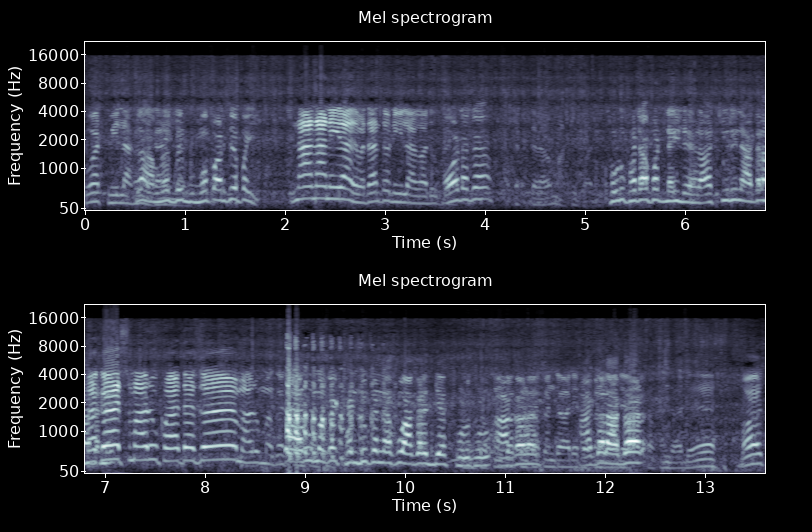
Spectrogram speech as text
પોત નહીં લાગે. હમણાં અમૃતભાઈ બૂમો પાડશે પછી. ના ના નહીં લાગે. વધારે તો નહીં લાગે સો ટકા? થોડું ફટાફટ નહીં લે. આ ચીરીને આગળ આગળ મગજ મારું ફાટે છે. મારું મગજ તારું મગજ ઠંડુ કરી નાખું. આગળ જ થોડું થોડું. આગળ આગળ આગળ. બસ.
